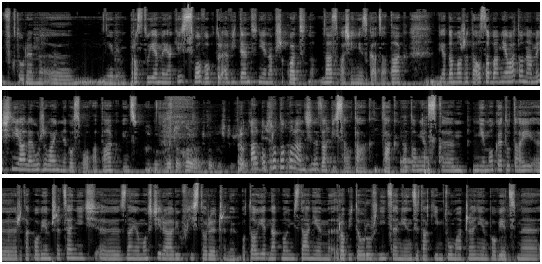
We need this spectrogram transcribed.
y, w którym, y, nie wiem, prostujemy jakieś słowo, które ewidentnie na przykład no, nazwa się nie zgadza, tak? Wiadomo, że ta osoba miała to na myśli, ale użyła innego słowa, tak? Więc... Albo protokolant po prostu źle Pro, zapisał, Albo protokolant tak? źle zapisał, tak, tak. Natomiast nie mogę tutaj, y, że tak powiem, przecenić znajomości realiów historycznych, bo to jednak moim zdaniem robi tą różnicę między takim tłumaczeniem tłumaczeniem powiedzmy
